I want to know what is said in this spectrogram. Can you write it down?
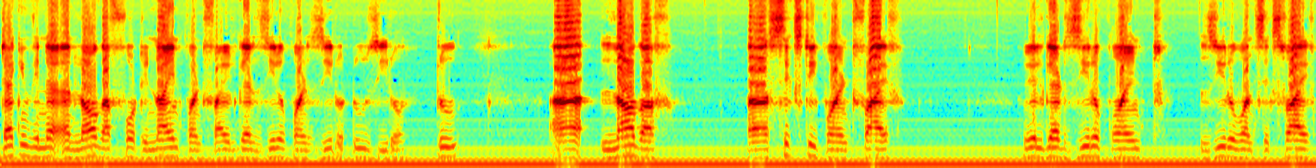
taking the log of 49.5 will get 0.0202 uh, log of uh, 60.5 we will get 0.0165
